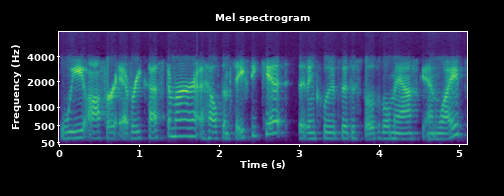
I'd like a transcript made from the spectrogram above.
we offer every customer a health and safety kit that includes a disposable mask and wipes.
